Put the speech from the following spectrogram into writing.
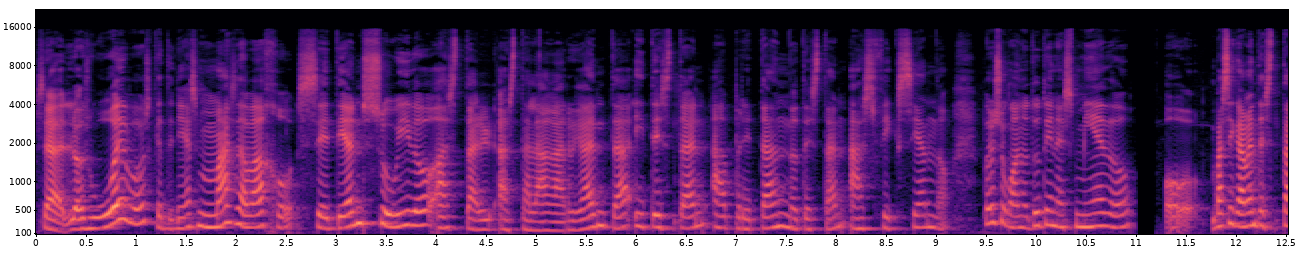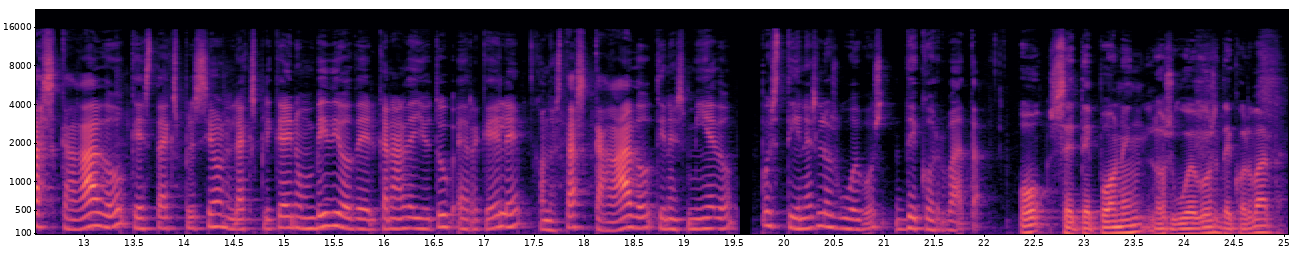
O sea, los huevos que tenías más abajo se te han subido hasta, hasta la garganta y te están apretando, te están asfixiando. Por eso cuando tú tienes miedo o básicamente estás cagado, que esta expresión la expliqué en un vídeo del canal de YouTube RQL, cuando estás cagado, tienes miedo, pues tienes los huevos de corbata. O se te ponen los huevos de corbata.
